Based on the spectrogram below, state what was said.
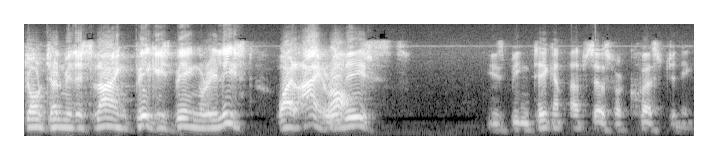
Don't tell me this lying pig is being released while I rot. Released. He's being taken upstairs for questioning.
